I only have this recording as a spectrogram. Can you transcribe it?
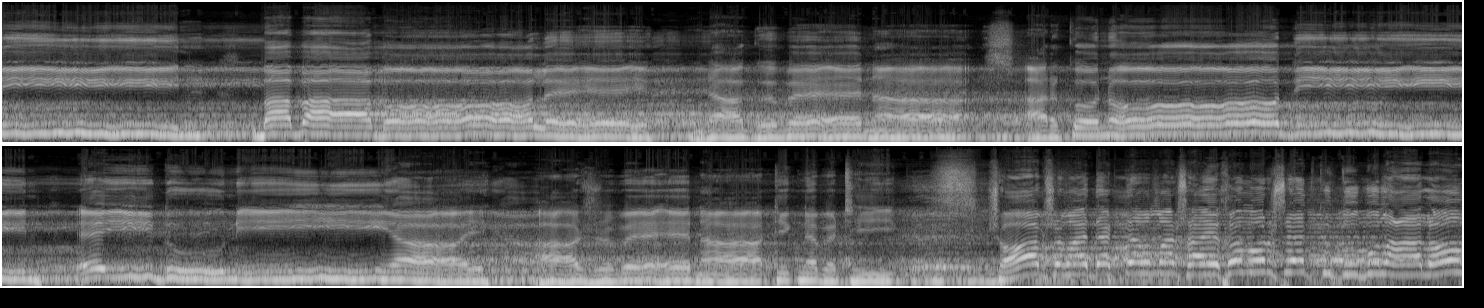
দিন বাবা বলে ডাকবে না। আর কোনো দিন এই দুনিয়ায় আসবে না, ঠিক না বে ঠিক? সব সময় দেখতাম আমার শায়েখ মোরশেদ কুতুবুল আলম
